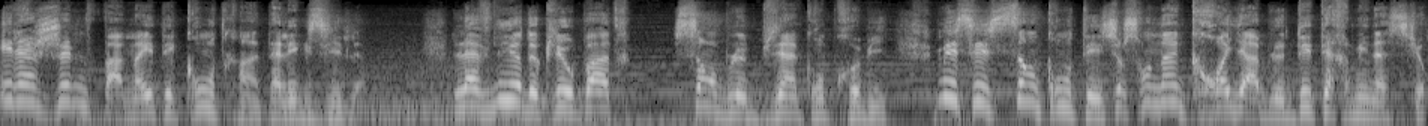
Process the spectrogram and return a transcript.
et la jeune femme a été contrainte à l'exil. L'avenir de Cléopâtre semble bien compromis, mais c'est sans compter sur son incroyable détermination.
